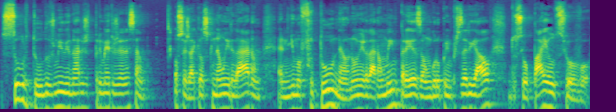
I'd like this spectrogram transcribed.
sobretudo os milionários de primeira geração. Ou seja, aqueles que não herdaram nenhuma fortuna ou não herdaram uma empresa ou um grupo empresarial do seu pai ou do seu avô.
